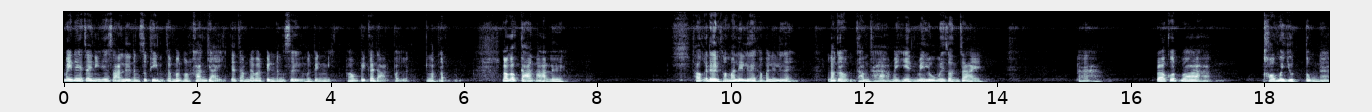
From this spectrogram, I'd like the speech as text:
ไม่แน่ใจนิตยสารหรือหนังสือพิมพ์แต่มันค่อนข้างใหญ่แต่จำได้มันเป็นหนังสือมันเป็นเอาเป็นกระดาษเปิดแล้วก็เราก็กางอ่านเลยเขาก็เดินเข้ามาเรื่อยๆเข้ามาเรื่อยๆแล้วก็ทำท่าไม่เห็นไม่รู้ไม่สนใจ อ่า ปรากฏว่าเขามาหยุดตรงหน้า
